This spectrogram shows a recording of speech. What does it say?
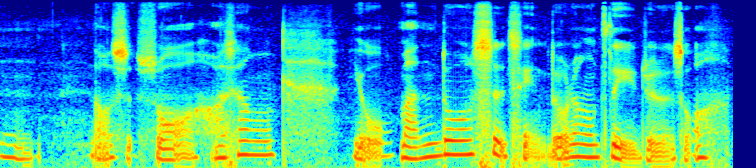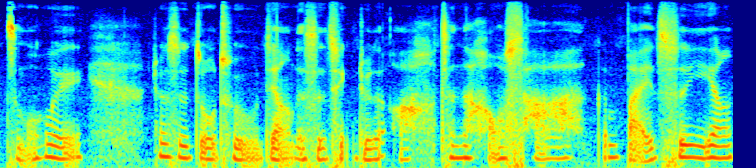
嗯，老实说，好像有蛮多事情都让自己觉得说，怎么会就是做出这样的事情？觉得啊，真的好傻，跟白痴一样。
